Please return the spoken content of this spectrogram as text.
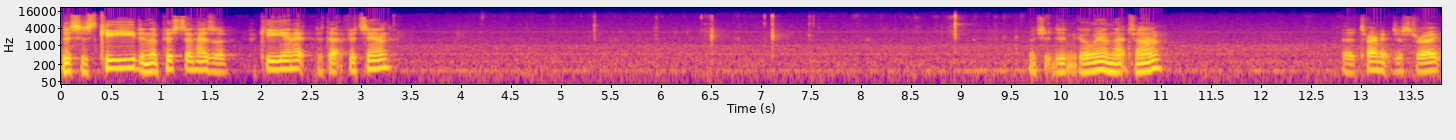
This is keyed and the piston has a, a key in it that that fits in. Which it didn't go in that time. Had to turn it just right.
